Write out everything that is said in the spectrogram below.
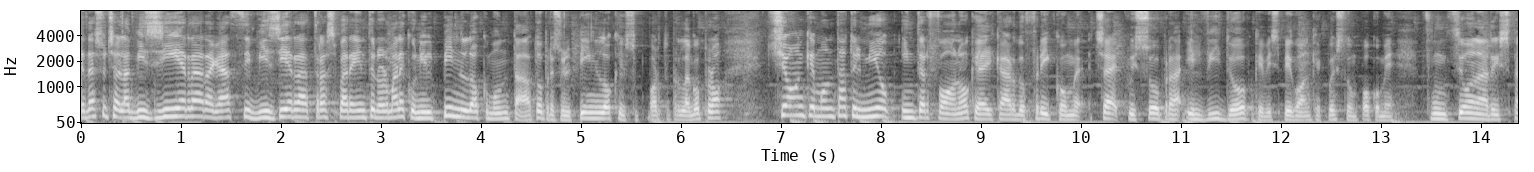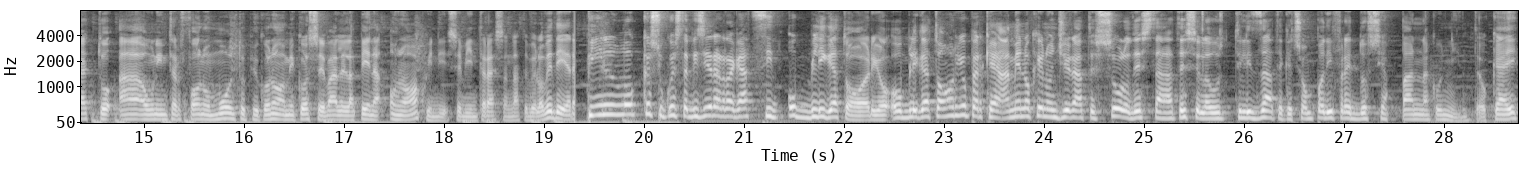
Adesso c'è la visiera, ragazzi, visiera trasparente normale con il pin lock montato, ho preso il pin lock, il supporto per la GoPro, ci ho anche montato il mio interfono che è il Cardo Freecom, c'è qui sopra il video che vi spiego anche questo un po' come funziona rispetto a un interfono molto più economico, se vale la pena o no, quindi se vi interessa andatevelo a vedere. Pin lock su questa visiera, ragazzi, obbligatorio, obbligatorio perché a meno che non girate solo d'estate, se la utilizzate che c'è un po' di freddo si appanna con niente, ok?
